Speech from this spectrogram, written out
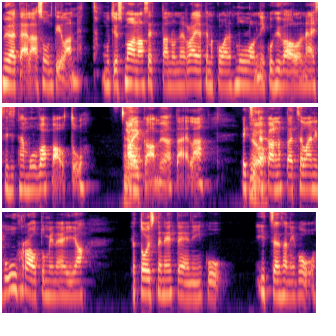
myötäilää sun tilannetta. Mutta jos mä oon asettanut ne rajat ja mä koen, että mulla on niinku hyvä olla näissä, niin sittenhän mulla vapautuu Joo. aikaa myötäilää. Että sitä kannattaa, että sellainen niinku uhrautuminen ja, ja toisten eteen niinku itsensä niinku,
